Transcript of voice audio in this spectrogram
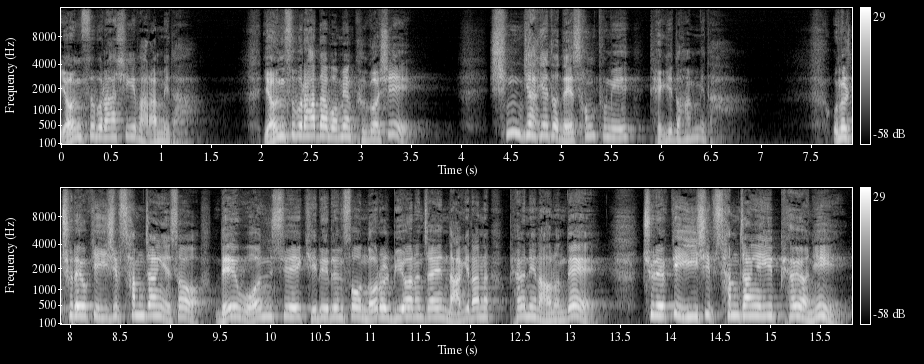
연습을 하시기 바랍니다. 연습을 하다 보면 그것이 신기하게도 내 성품이 되기도 합니다. 오늘 출애굽기 23장에서 내 원수의 길 잃은 소 너를 미워하는 자의 낙이라는 표현이 나오는데 출애굽기 23장의 이 표현이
